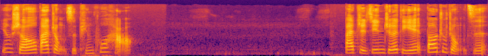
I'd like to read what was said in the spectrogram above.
用手把种子平铺好，把纸巾折叠包住种子，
